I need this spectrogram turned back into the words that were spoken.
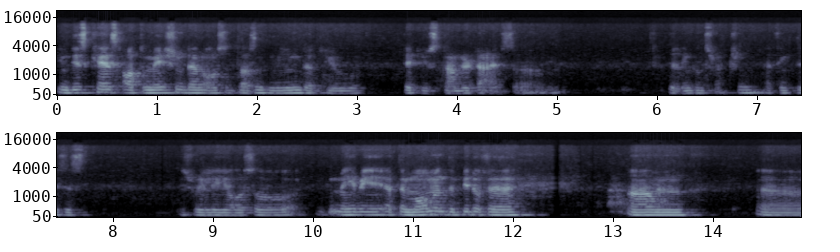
in this case, automation then also doesn't mean that you that you standardize um, building construction. I think this is is really also maybe at the moment a bit of a um, uh,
